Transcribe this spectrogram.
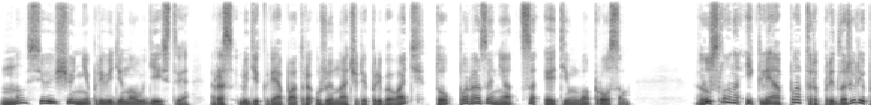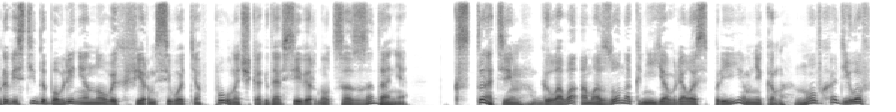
но все еще не приведено в действие. Раз люди Клеопатра уже начали прибывать, то пора заняться этим вопросом. Руслана и Клеопатр предложили провести добавление новых ферм сегодня в полночь, когда все вернутся с задания. Кстати, глава амазонок не являлась преемником, но входила в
